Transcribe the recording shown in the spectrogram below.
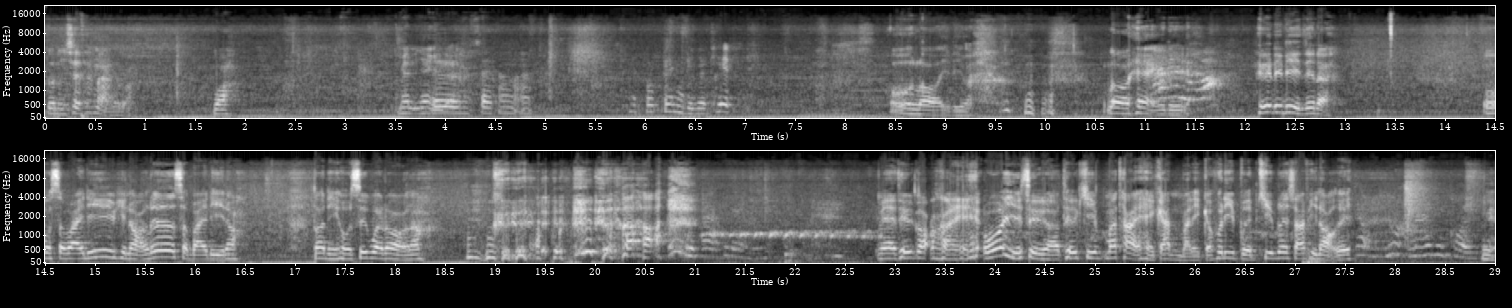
ตัวนี้ใช้ทั้งหนาเลยบ่บ่แม่นยังเออีกอ อะใส่ทางหน้าแล้วก็เป็นก็จะเฮ็ดโอ้รออีดีว่ะรอแห้งอีดีฮือดีๆจ้ะน่ะโอ้สบายดีพี่น้องเด้อสบายดีเนาะตอนนี้โหซึกว่ารอเนาะ แม่ถือกล่องให้โอ้ยอย่าสื่อถือคลิปมาถ่ายให้กันบัดนี้ก็พอดีเปิดคลิปด้วยซะพี่น้องเอ้ย นี่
